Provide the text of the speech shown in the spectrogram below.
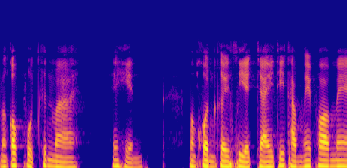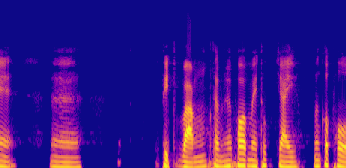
มันก็ผุดขึ้นมาให้เห็น บางคนเคยเสียใจที่ทำให้พ่อแม่ผิดหวังทำให้พ่อแม่ทุกข์ใจ มันก็โผล่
